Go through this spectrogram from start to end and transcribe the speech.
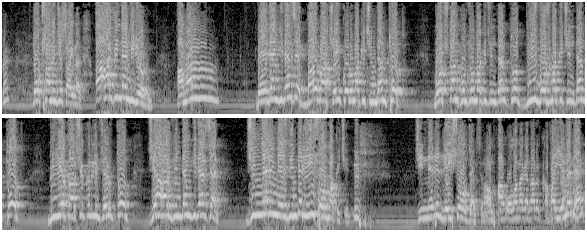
Bak. 90. sayfa. A harfinden gidiyorum. Aman! B'den gidersek bağ bahçeyi korumak içinden tut. Borçtan kurtulmak içinden tut. Büyü bozmak içinden tut. Büyüye karşı kırgın tut C harfinden gidersen cinlerin nezdinde reis olmak için. Üf. Cinlerin reisi olacaksın. Ama olana kadar kafayı yeme de.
